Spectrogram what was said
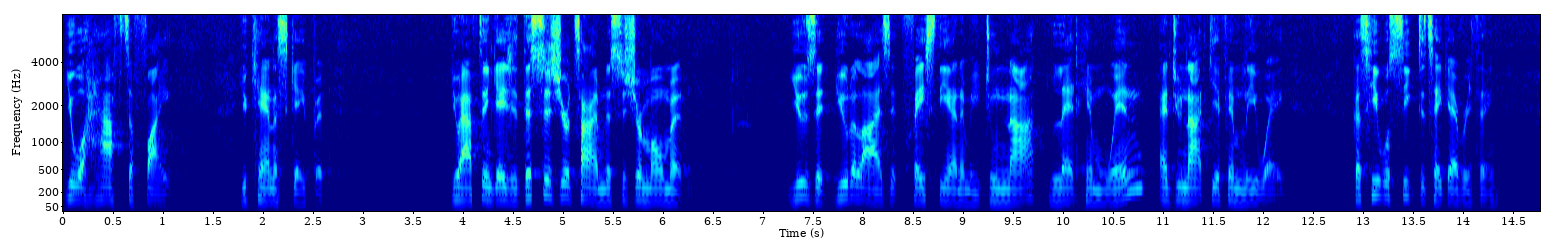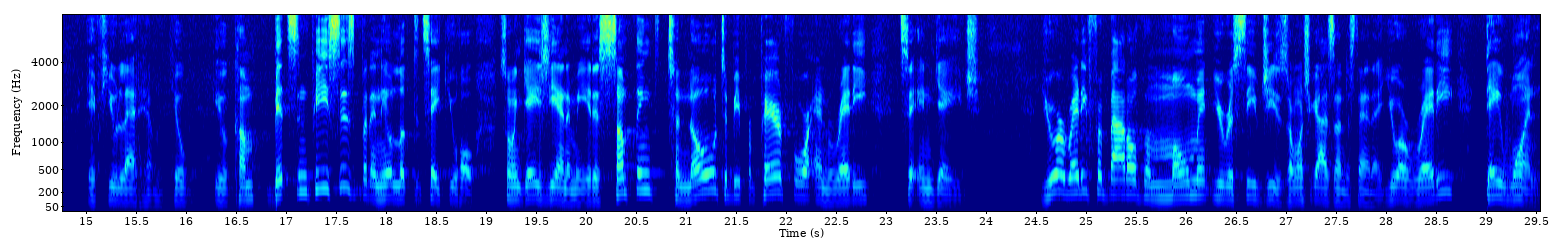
You will have to fight. You can't escape it. You have to engage it. This is your time, this is your moment. Use it, utilize it, face the enemy. Do not let him win, and do not give him leeway, because he will seek to take everything if you let him. He'll, he'll come bits and pieces, but then he'll look to take you whole. So engage the enemy. It is something to know, to be prepared for, and ready to engage. You are ready for battle the moment you receive Jesus. I want you guys to understand that. You are ready day one.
